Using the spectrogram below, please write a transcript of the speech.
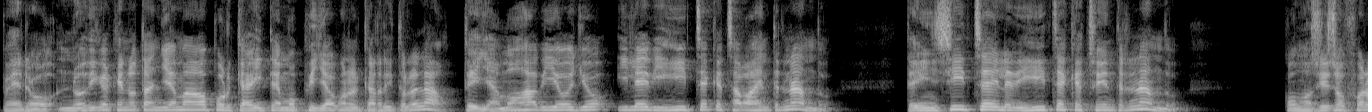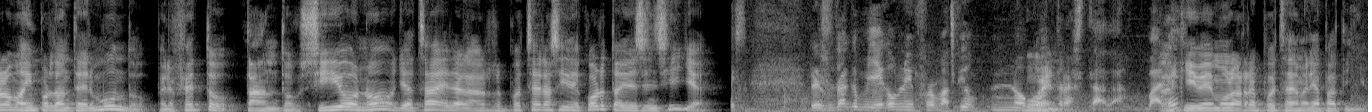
Pero no digas que no te han llamado porque ahí te hemos pillado con el carrito del helado. Te llamó Javi Hoyo y le dijiste que estabas entrenando. Te insiste y le dijiste que estoy entrenando. Como si eso fuera lo más importante del mundo. Perfecto. Tanto sí o no, ya está. la respuesta era así de corta y de sencilla resulta que me llega una información no contrastada, ¿vale? Aquí vemos la respuesta de María Patiño.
